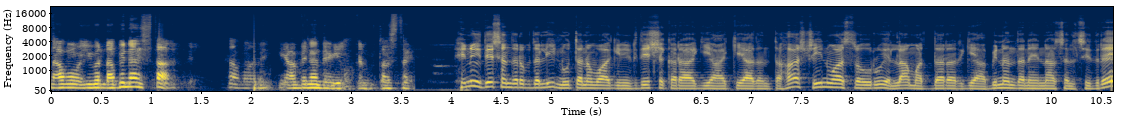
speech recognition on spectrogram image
ನಾವು ಇವ್ರನ್ನ ಅಭಿನಂದಿಸ್ತಾ ನಾವು ಈ ಅಭಿನಂದನೆಗಳನ್ನು ತೋರಿಸ್ತಾ ಇದ್ದೀವಿ. ಇನ್ನು ಇದೇ ಸಂದರ್ಭದಲ್ಲಿ ನೂತನವಾಗಿ ನಿರ್ದೇಶಕರಾಗಿ ಆಯ್ಕೆಯಾದಂತಹ ಶ್ರೀನಿವಾಸ್ರವರು ಎಲ್ಲ ಮತದಾರರಿಗೆ ಅಭಿನಂದನೆಯನ್ನು ಸಲ್ಲಿಸಿದರೆ,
